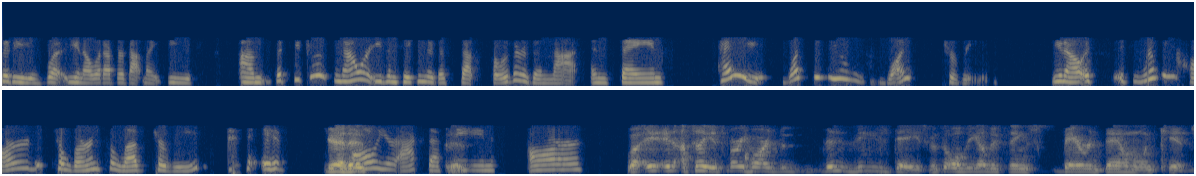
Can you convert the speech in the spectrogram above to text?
Cities, what you know, whatever that might be. Um, but teachers now are even taking it a step further than that and saying, "Hey, what do you want to read?" You know, it's it's really hard to learn to love to read if Yeah, is. all you're accessing are Well, it, it, I'll tell you, it's very hard th- th- these days with all the other things bearing down on kids.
